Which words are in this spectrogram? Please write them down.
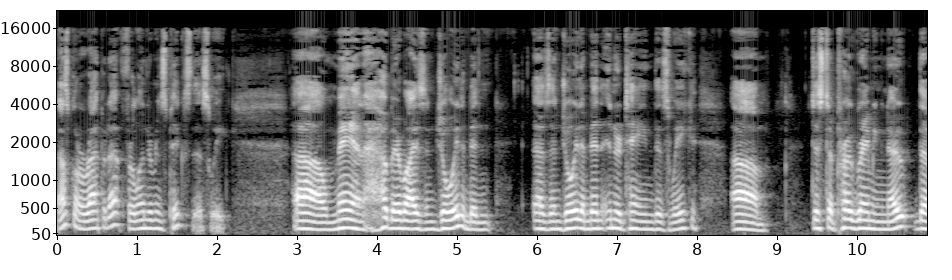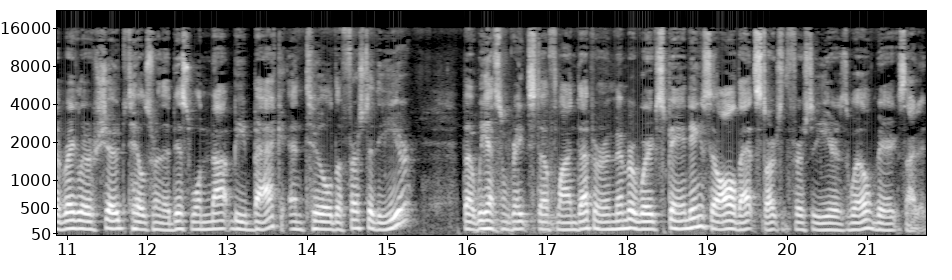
That's going to wrap it up for Linderman's picks this week. Oh man, I hope everybody's enjoyed and been has enjoyed and been entertained this week. Um, just a programming note the regular show, Tales from the Abyss, will not be back until the first of the year. But we have some great stuff lined up. And remember, we're expanding, so all that starts the first of the year as well. Very excited.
